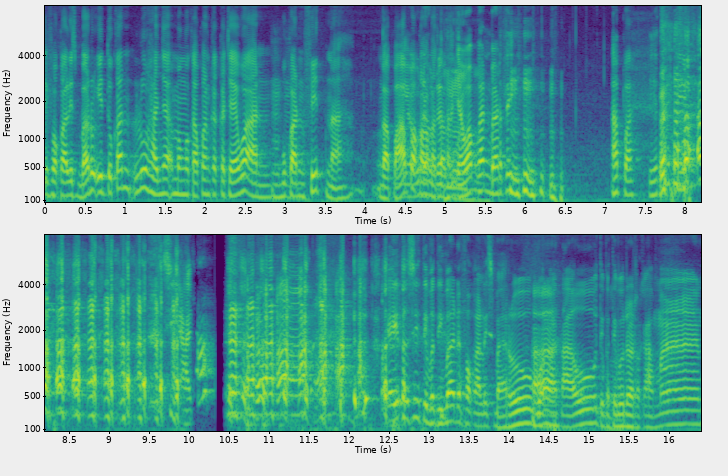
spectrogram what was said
vokalis baru itu kan lu hanya mengungkapkan kekecewaan bukan fitnah. Nggak Ya apa-apa udah, kalau udah kata terjawab kan berarti apa? ya tadi si ya itu sih tiba-tiba ada vokalis baru gua Ah. nggak tahu tiba-tiba udah rekaman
